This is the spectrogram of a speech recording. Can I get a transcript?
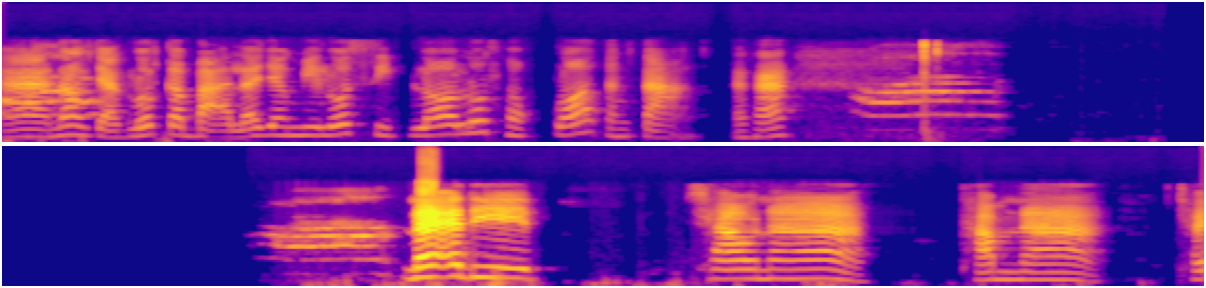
อ่านอกจากรถกระบะแล้วยังมีรถสิบล้อรถหกล้อต่างๆนะคะ ในอดีต ชาวนาทำนา ใช้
